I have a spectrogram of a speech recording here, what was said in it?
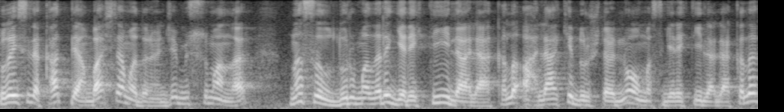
Dolayısıyla katliam başlamadan önce Müslümanlar nasıl durmaları gerektiği ile alakalı, ahlaki duruşları ne olması gerektiği ile alakalı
